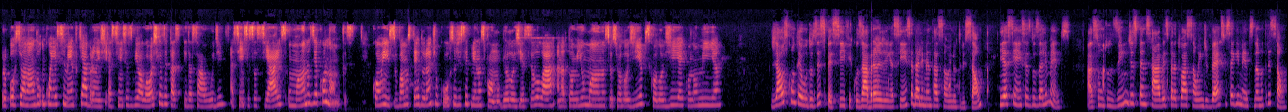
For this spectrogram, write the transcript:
proporcionando um conhecimento que abrange as ciências biológicas e da saúde, as ciências sociais, humanas e econômicas. Com isso, vamos ter durante o curso disciplinas como biologia celular, anatomia humana, sociologia, psicologia, economia, já os conteúdos específicos abrangem a ciência da alimentação e nutrição e as ciências dos alimentos, assuntos indispensáveis para atuação em diversos segmentos da nutrição.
